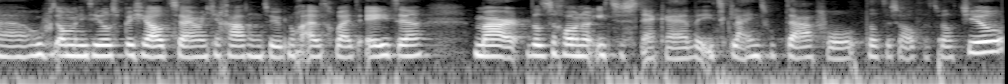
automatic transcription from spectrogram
Uh, hoeft allemaal niet heel speciaal te zijn, want je gaat natuurlijk nog uitgebreid eten. Maar dat ze gewoon nog iets te snacken hebben, iets kleins op tafel, dat is altijd wel chill.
